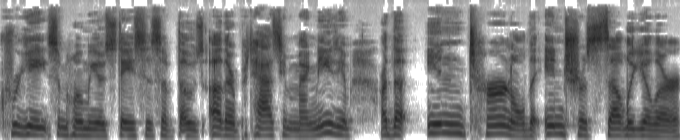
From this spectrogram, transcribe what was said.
create some homeostasis of those other potassium and magnesium are the internal, the intracellular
